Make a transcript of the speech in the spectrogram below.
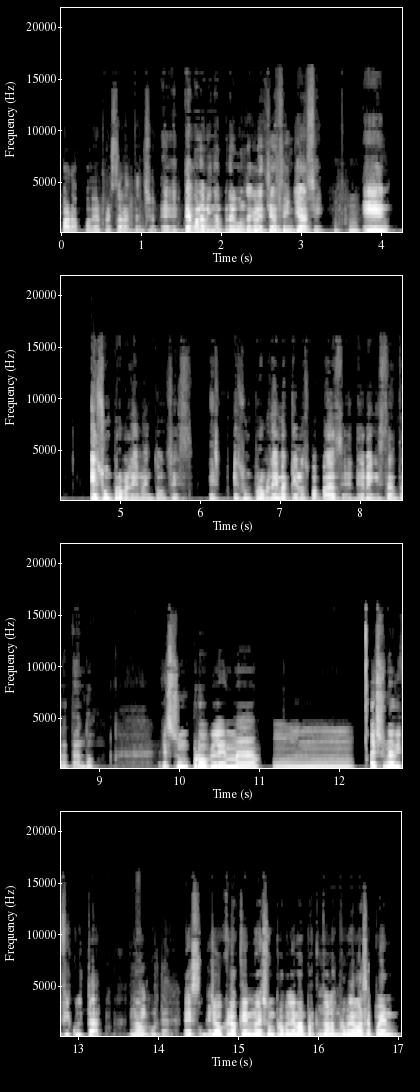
para poder prestar atención. Eh, te hago la misma pregunta que le decías en Yase. ¿Es un problema entonces? ¿Es, ¿Es, un problema que los papás deben estar tratando? Es un problema, mm, es una dificultad. ¿No? Es, Yo creo que no es un problema porque todos los problemas se pueden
